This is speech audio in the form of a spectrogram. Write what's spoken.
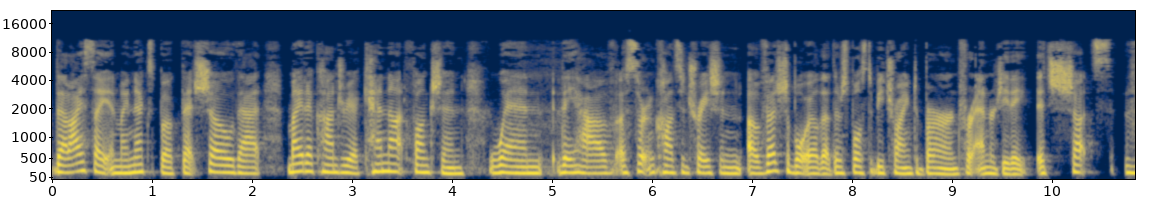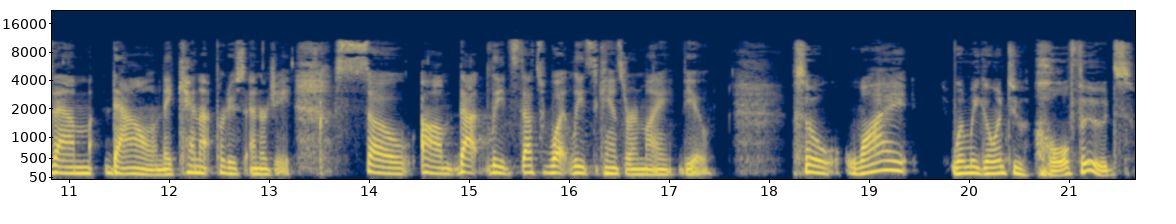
that i cite in my next book that show that mitochondria cannot function when they have a certain concentration of vegetable oil that they're supposed to be trying to burn for energy. They it shuts them down. They cannot produce energy. So um, that leads that's what leads to cancer in my view. So why, when we go into Whole Foods,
